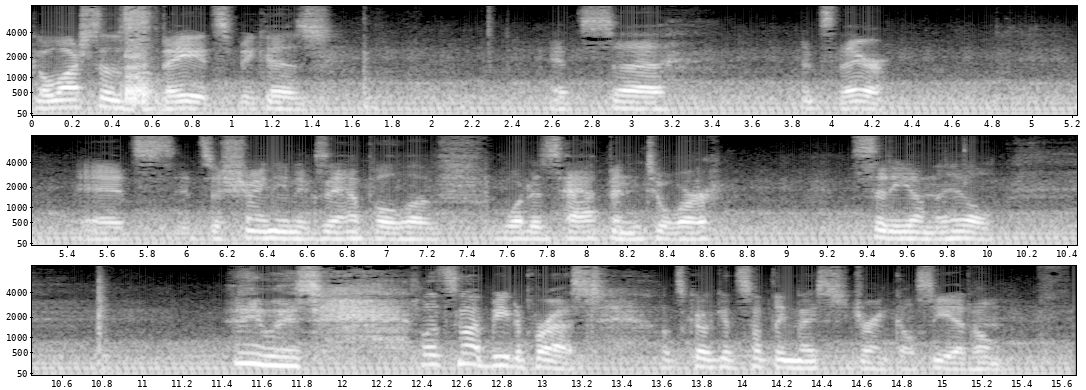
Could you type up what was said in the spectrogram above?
go watch those debates because it's uh, it's there it's it's a shining example of what has happened to our city on the hill. Anyways, let's not be depressed. Let's go get something nice to drink. I'll see you at home.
